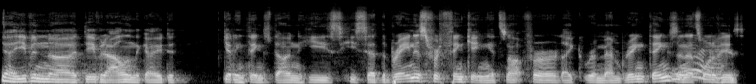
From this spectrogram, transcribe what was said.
Yeah, even uh, David Allen, the guy who did getting things done, he's he said the brain is for thinking; it's not for like remembering things, yeah. and that's one of his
